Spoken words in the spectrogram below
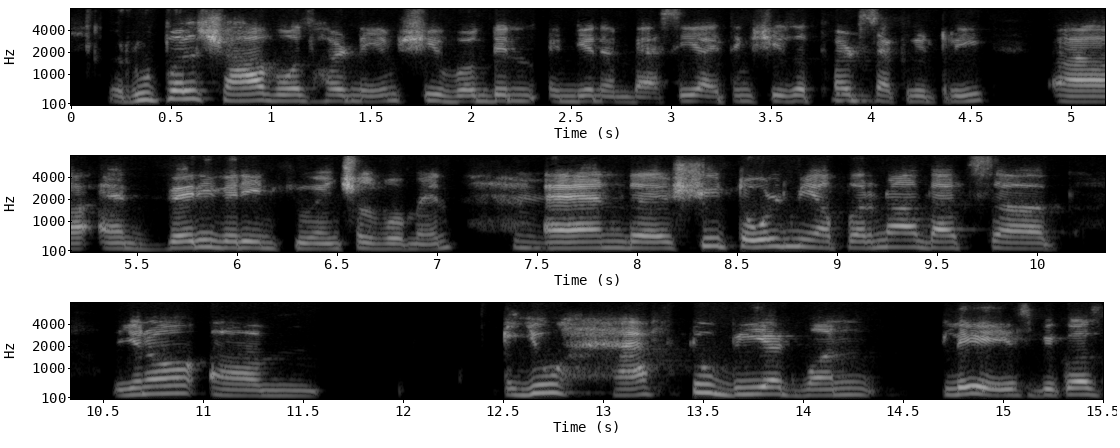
rupal shah was her name. She worked in indian embassy. I think she's a third Hmm. secretary uh, and very very influential woman Hmm. and uh, she told me aparna that's uh, you know um, you have to be at one place because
